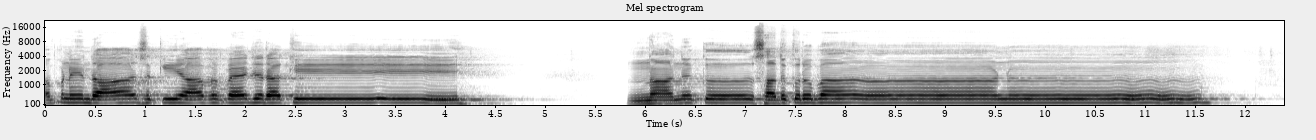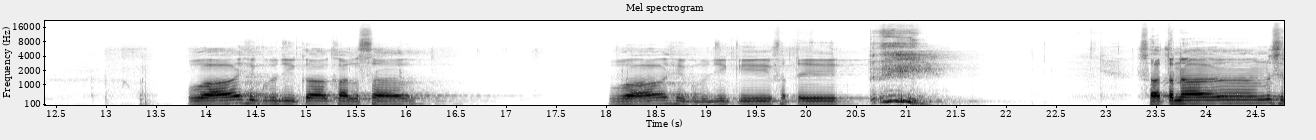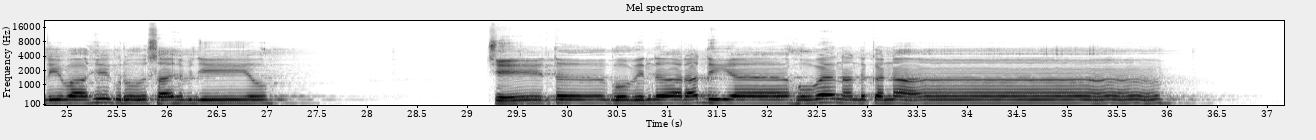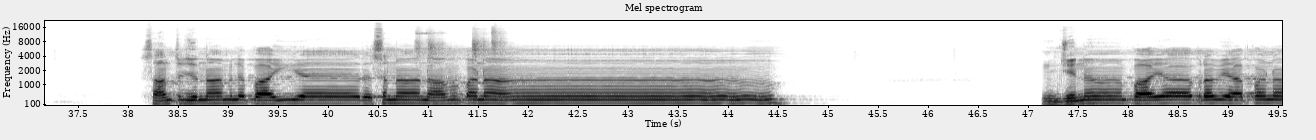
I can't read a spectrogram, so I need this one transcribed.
ਆਪਣੇ ਦਾਸ ਕੀ ਆਪ ਪੈਜ ਰਾਖੀ। ਨਾਨਕ ਸਦ ਕੁਰਬਾਨ ਵਾਹਿਗੁਰੂ ਜੀ ਕਾ ਖਾਲਸਾ। ਵਾਹਿਗੁਰੂ ਜੀ ਕੀ ਫਤਿਹ। ਸਤਨਾਮ ਸ੍ਰੀ ਵਾਹਿਗੁਰੂ ਸਾਹਿਬ ਜੀਓ। ਚੇਤ ਗੋਬਿੰਦ ਆਰਾਧਿਆ ਹੋਵੇ ਆਨੰਦ ਕਨਾ। ਸੰਤ ਜਨਾ ਮਿਲ ਪਾਈਐ, ਰਸਨਾ ਨਾਮ ਪਨਾ। ਜਿਨ ਪਾਇਆ ਪ੍ਰਭ ਆਪਣਾ,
